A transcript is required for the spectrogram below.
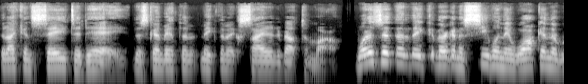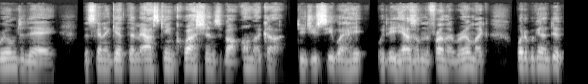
that I can say today that's going to make them make them excited about tomorrow? What is it that they they're going to see when they walk in the room today that's going to get them asking questions about, oh my God, did you see what he what he has on the front of the room? Like, what are we going to do?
